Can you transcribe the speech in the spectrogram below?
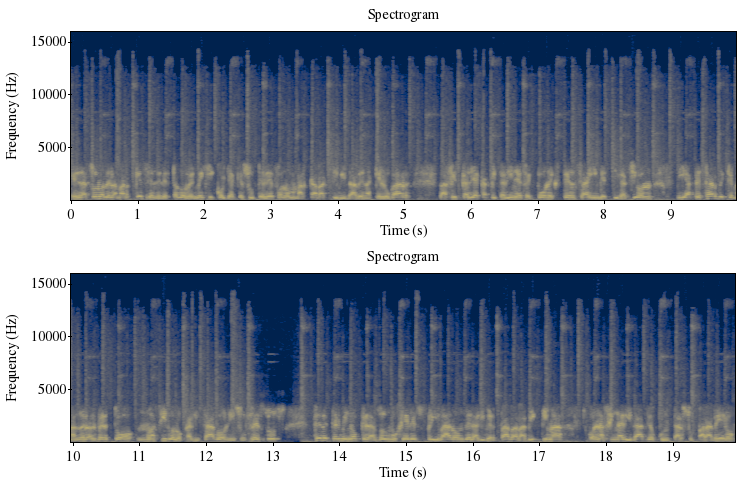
en la zona de la Marquesa, en el Estado de México, ya que su teléfono marcaba actividad en aquel lugar. La Fiscalía Capitalina efectuó una extensa investigación y a pesar de que Manuel Alberto no ha sido localizado ni sus restos, se determinó que las dos mujeres privaron de la libertad a la víctima con la finalidad de ocultar su paradero.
